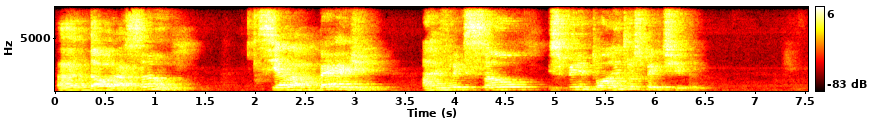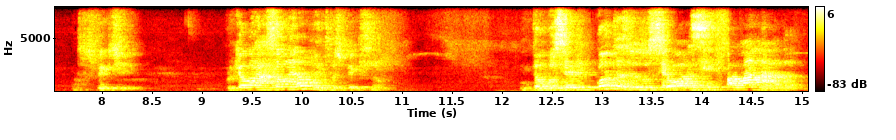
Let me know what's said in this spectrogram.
ah, da oração se ela perde a reflexão espiritual introspectiva. Introspectiva. Porque a oração é uma introspecção. Então você, quantas vezes você ora sem falar nada?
